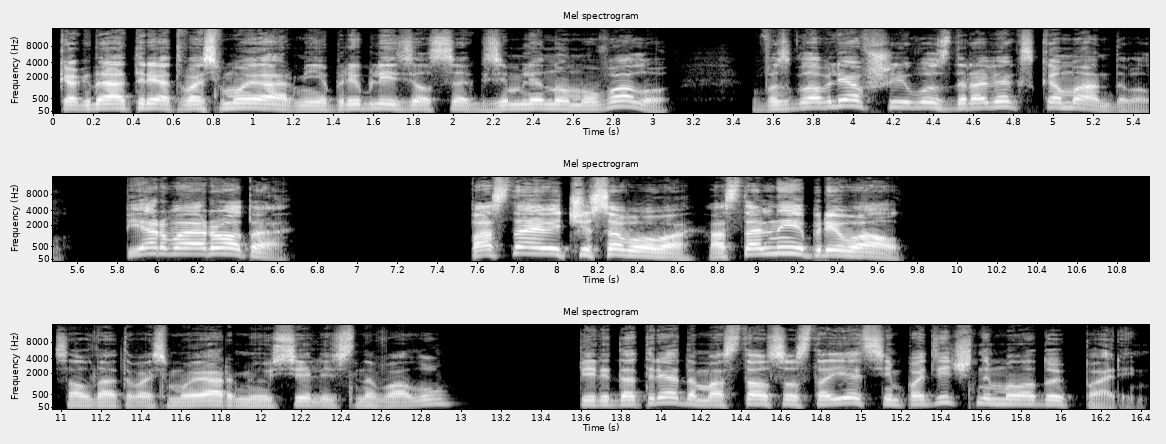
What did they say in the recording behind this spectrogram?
Когда отряд восьмой армии приблизился к земляному валу, возглавлявший его здоровяк скомандовал. «Первая рота! Поставить часового! Остальные привал!» Солдаты восьмой армии уселись на валу. Перед отрядом остался стоять симпатичный молодой парень.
